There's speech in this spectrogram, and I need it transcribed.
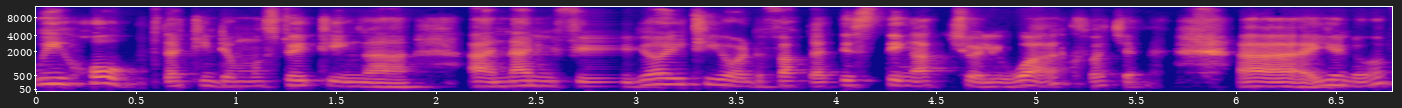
We hoped that in demonstrating non-inferiority or the fact that this thing actually works, which, you know,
